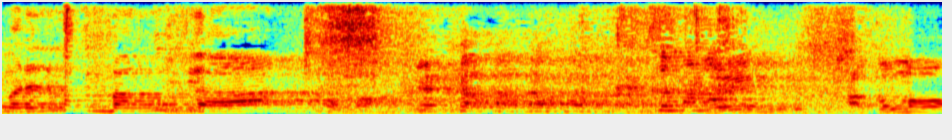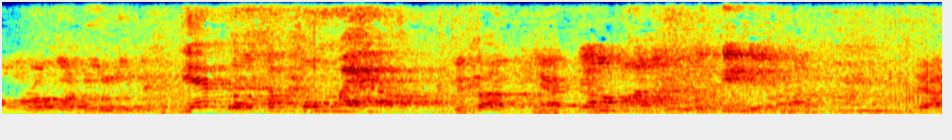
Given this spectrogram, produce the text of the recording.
Badannya makin bagus ya semangat Jadi, aku mau ngerokok dulu nih. dia tuh tepung mel Kita nyari. Dia mau makan nasi putih dia mah. Ya.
